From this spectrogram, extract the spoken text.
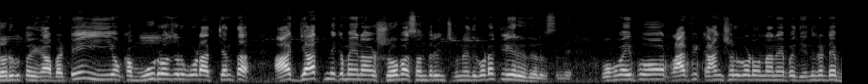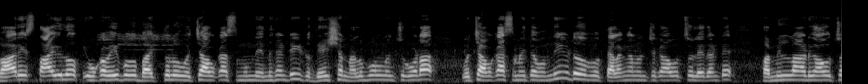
జరుగుతాయి కాబట్టి ఈ యొక్క మూడు రోజులు కూడా అత్యంత ఆధ్యాత్మికమైన శోభ సంతరించుకునేది కూడా క్లియర్గా తెలుస్తుంది. ఒకవైపు ట్రాఫిక్ ఆంక్షలు కూడా ఉన్న నేపథ్యం ఎందుకంటే భారీ స్థాయిలో ఒకవైపు భక్తులు వచ్చే అవకాశం ఉంది. ఎందుకంటే ఇటు దేశ నలుమూల నుంచి కూడా వచ్చే అవకాశం అయితే ఉంది. ఇటు తెలంగాణ నుంచి కావచ్చు లేదంటే తమిళనాడు కావచ్చు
